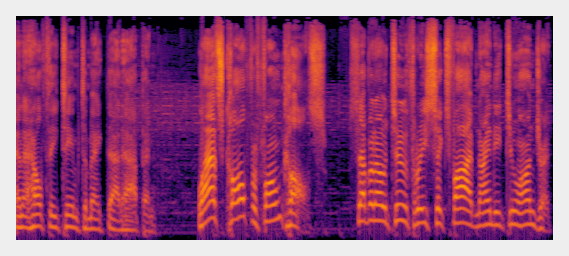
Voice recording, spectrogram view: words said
and a healthy team to make that happen. Last call for phone calls 702 365 9200.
